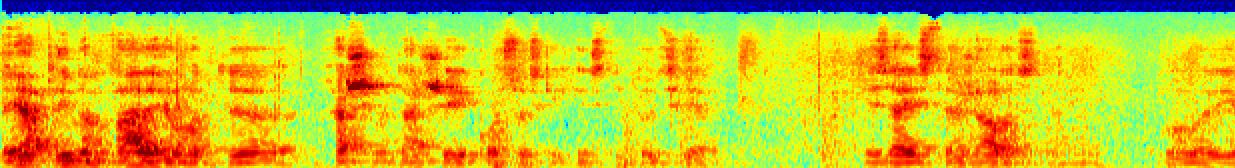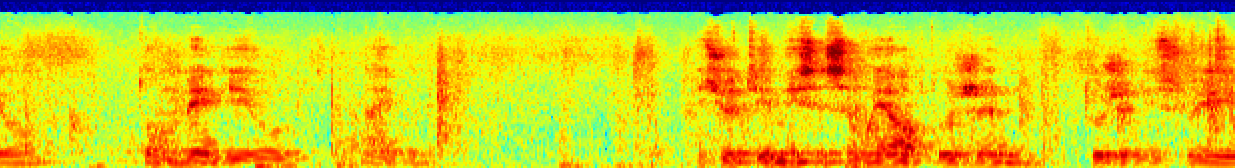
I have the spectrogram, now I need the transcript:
da ja primam pare od uh, Hašima Tačija i kosovskih institucija, je zaista žalostna i govori o tom mediju najbolje. Međutim, nisam samo ja optužen, tuženi su i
